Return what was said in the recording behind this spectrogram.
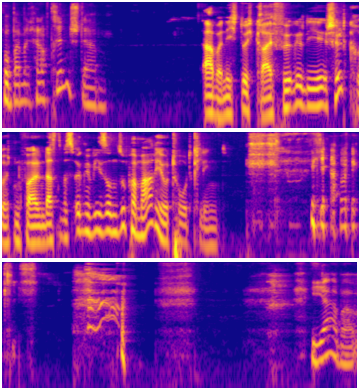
Wobei man kann auch drinnen sterben. Aber nicht durch Greifvögel, die Schildkröten fallen lassen, was irgendwie so ein Super Mario-Tod klingt. ja, wirklich. ja, aber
